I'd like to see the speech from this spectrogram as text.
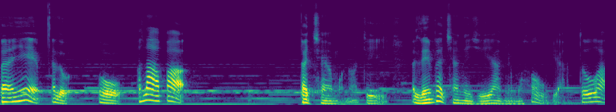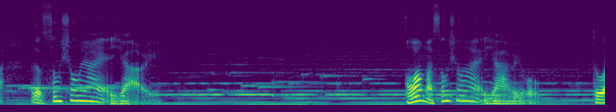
ပန်ရဲ့အဲ့လိုဟိုအလားပဘတ်ချမ်းပေါ့နော်ဒီအလင်းဘတ်ချမ်းနေရေးရမျိုးမဟုတ်ဘူးဗျာသူကအဲ့လိုဆုံးရှုံးရတဲ့အရာတွေဘဝမှာဆုံးရှုံးရတဲ့အရာတွေကို သူက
